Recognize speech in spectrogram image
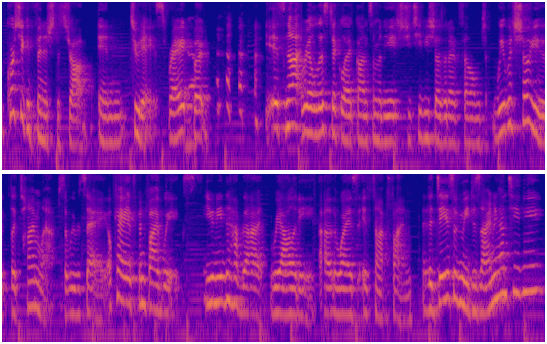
of course you can finish this job in two days, right? Yeah. But it's not realistic like on some of the HGTV shows that I've filmed. We would show you the time lapse that we would say, okay, it's been five weeks. You need to have that reality. Otherwise, it's not fun. The days of me designing on TV,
